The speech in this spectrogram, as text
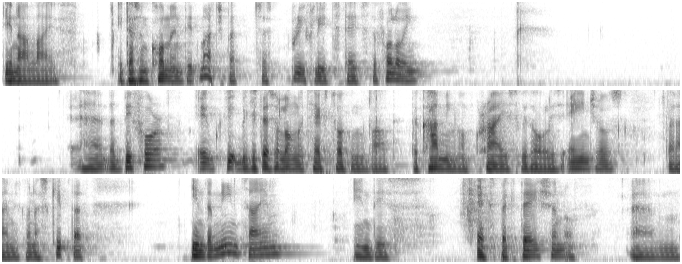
in our life. It doesn't comment it much, but just briefly it states the following uh, that before, it, because there's a longer text talking about the coming of Christ with all his angels, but I'm going to skip that. In the meantime, in this expectation of um,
